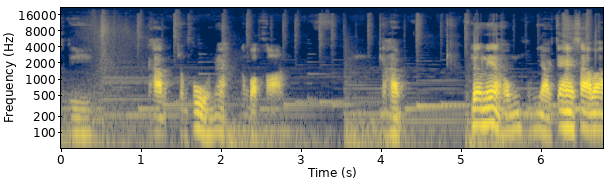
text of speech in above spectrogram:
คดีนะครับชมพู่นะต้องบอกก่อนนะครับ เรื่องเนี้ยผมผมอยากแจ้งให้ทราบว่า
